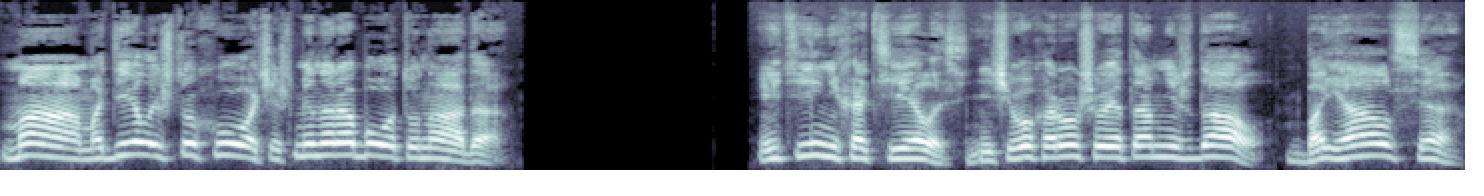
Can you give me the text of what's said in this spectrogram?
Мама, делай что хочешь, мне на работу надо. Идти не хотелось, ничего хорошего я там не ждал, боялся.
